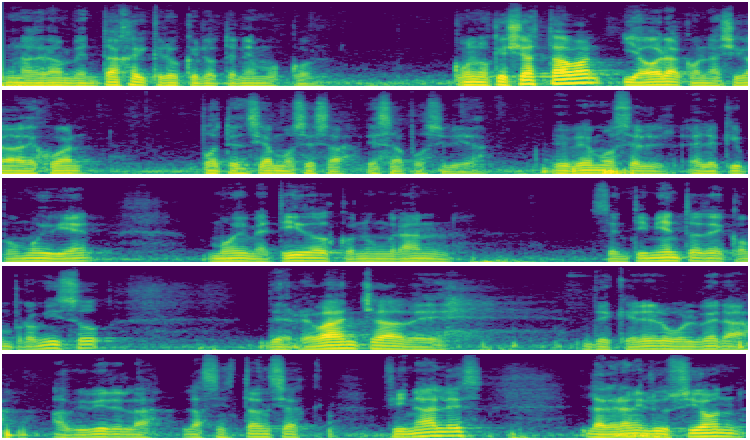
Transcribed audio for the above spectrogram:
una gran ventaja y creo que lo tenemos con, con los que ya estaban y ahora con la llegada de Juan potenciamos esa, esa posibilidad. vemos el, el equipo muy bien, muy metidos, con un gran sentimiento de compromiso de revancha, de, querer volver a, vivir en las instancias finales, la gran ilusión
